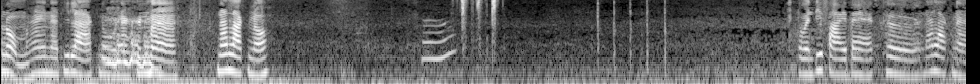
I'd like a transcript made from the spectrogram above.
ขนมให้นะที่รักดูนะขึ้นมา น่ารักเนาะ 25แบกเธอ น่ารักนะ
